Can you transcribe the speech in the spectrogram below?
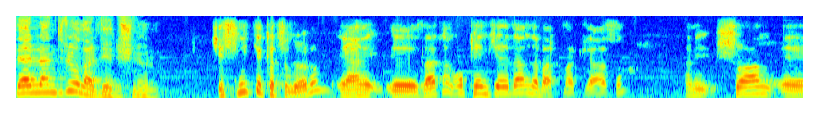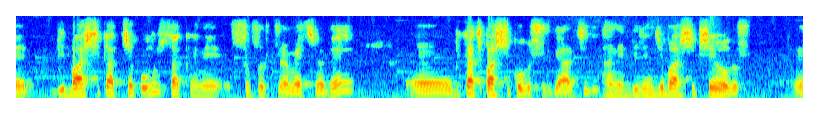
değerlendiriyorlar diye düşünüyorum. Kesinlikle katılıyorum. Yani e, zaten o pencereden de bakmak lazım. Hani şu an e, bir başlık atacak olursak hani sıfır kilometrede e, birkaç başlık oluşur gerçi. Hani birinci başlık şey olur. E,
